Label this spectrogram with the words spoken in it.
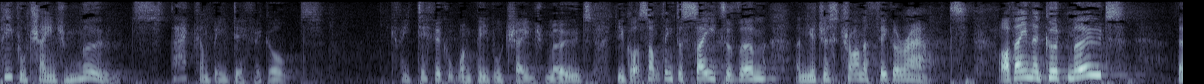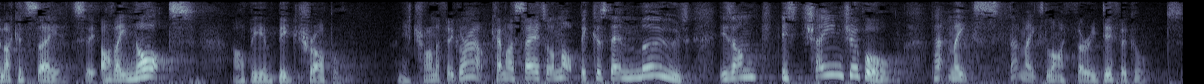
People change moods. That can be difficult. It can be difficult when people change moods. You've got something to say to them and you're just trying to figure out. Are they in a good mood? Then I can say it. Are they not? I'll be in big trouble. And you're trying to figure out, can I say it or not? Because their mood is, un- is changeable. That makes, that makes life very difficult.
